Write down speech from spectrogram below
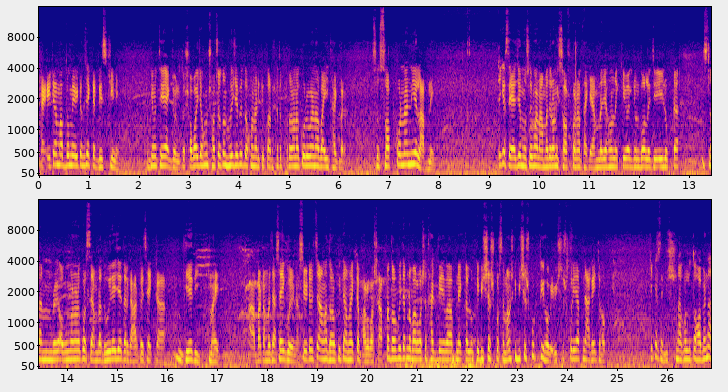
হ্যাঁ, এটার মাধ্যমে এটা হচ্ছে একটা ডেস্টিনি একজন থেকে একজন তো সবাই যখন সচেতন হয়ে যাবে তখন আর কি কারোর সাথে প্রতারণা করবে না বা ই থাকবে না। সো সফট কর্নার নিয়ে লাভ নেই। ঠিক আছে অ্যাজ এ মুসলমান আমাদের অনেক সফট কর্নার থাকে। আমরা যখন কেউ একজন বলে যে, এই লোকটা ইসলামের অবমাননা করছে, আমরা ধৈর্য যাই তার ঘাড় পেছে একটা দিয়ে দিই মাইক বাট আমরা যাচাই করি না। সো এটা হচ্ছে আমার ধর্মপ্রীতি আমার একটা ভালোবাসা। আপনার ধর্মপ্রীতি আপনার ভালোবাসা থাকবে বা আপনি একটা লোককে বিশ্বাস করছেন, মানুষকে বিশ্বাস করতেই হবে। বিশ্বাস করে আপনি আগাইতে হবে। ঠিক আছে, বিশ্বাস না করলে তো হবে না।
